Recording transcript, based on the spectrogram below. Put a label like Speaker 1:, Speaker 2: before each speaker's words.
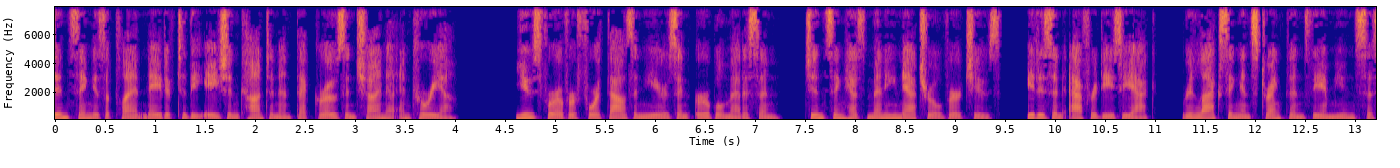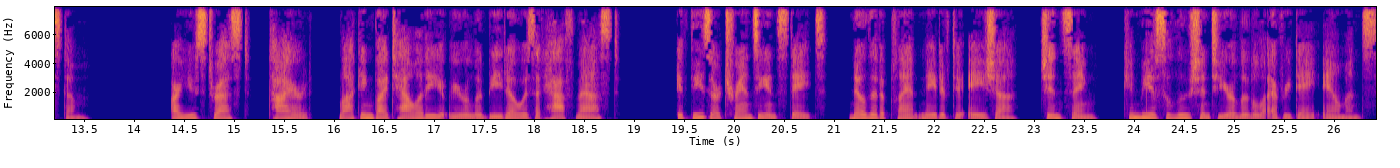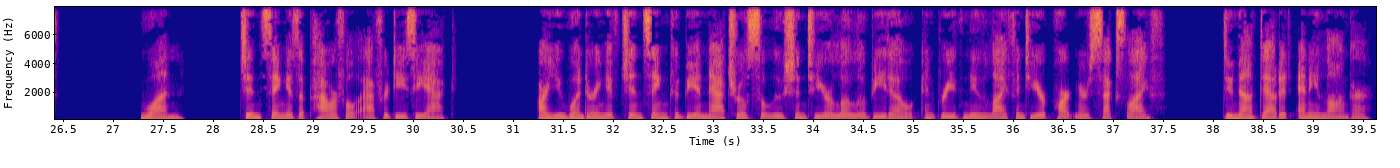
Speaker 1: Ginseng is a plant native to the Asian continent that grows in China and Korea. Used for over 4,000 years in herbal medicine, ginseng has many natural virtues. It is an aphrodisiac, relaxing and strengthens the immune system. Are you stressed, tired, lacking vitality, or your libido is at half mast? If these are transient states, know that a plant native to Asia, ginseng, can be a solution to your little everyday ailments. 1. Ginseng is a powerful aphrodisiac. Are you wondering if ginseng could be a natural solution to your low libido and breathe new life into your partner's sex life? Do not doubt it any longer.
